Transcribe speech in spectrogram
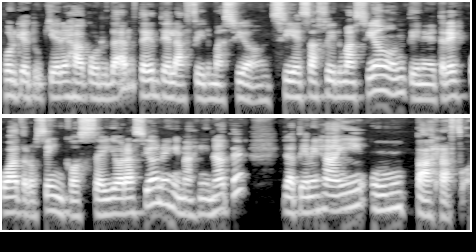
porque tú quieres acordarte de la afirmación. Si esa afirmación tiene tres, cuatro, cinco, seis oraciones, imagínate, ya tienes ahí un párrafo.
